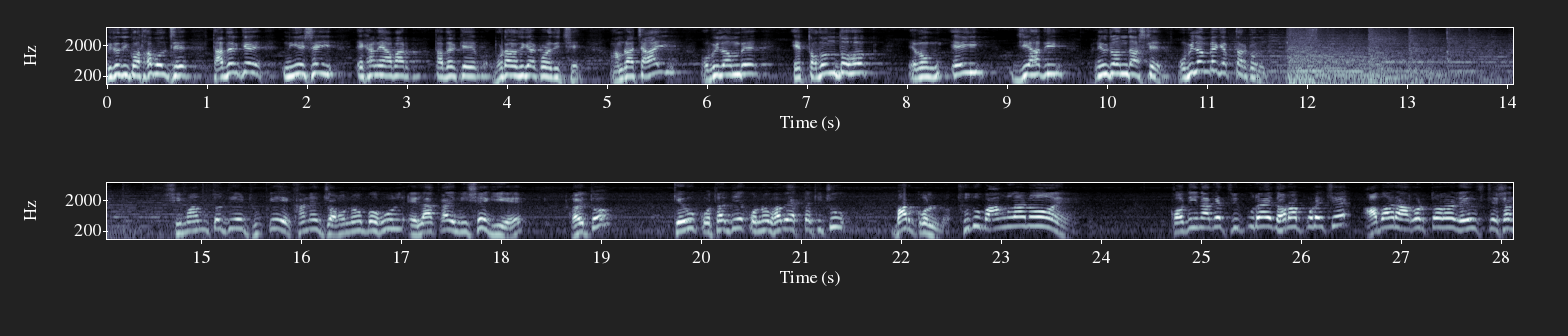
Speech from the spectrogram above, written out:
বিরোধী কথা বলছে, তাদেরকে নিয়ে এসেই এখানে আবার তাদেরকে ভোটার অধিকার করে দিচ্ছে। আমরা চাই অবিলম্বে এর তদন্ত হোক এবং এই জিহাদি নিউটন দাসকে অবিলম্বে গ্রেপ্তার করুক। সীমান্ত দিয়ে ঢুকে এখানে জনবহুল এলাকায় মিশে গিয়ে হয়তো কেউ কোথা দিয়ে কোনোভাবে একটা কিছু বার করল। শুধু বাংলা নয়, কদিন আগে ত্রিপুরায় ধরা পড়েছে, আবার আগরতলা রেল স্টেশন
